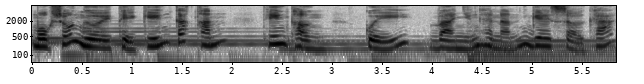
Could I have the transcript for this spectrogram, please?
Một số người thị kiến các thánh, thiên thần, quỷ và những hình ảnh ghê sợ khác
